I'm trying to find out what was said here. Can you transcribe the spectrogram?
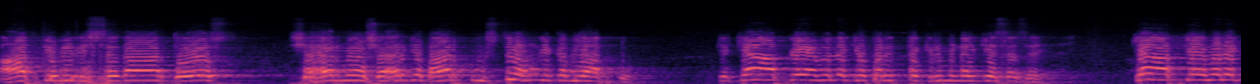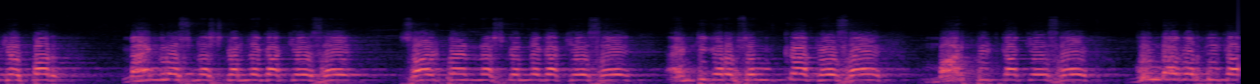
आपके भी रिश्तेदार, दोस्त, शहर में और शहर के बाहर पूछते होंगे कभी आपको कि क्या आपके एमएलए के ऊपर इतने क्रिमिनल केसेस है? क्या आपके एमएलए के ऊपर मैंग्रोव नष्ट करने का केस है, सॉल्ट पैन नष्ट करने का केस है एंटी करप्शन का केस है, मारपीट का केस है, गुंडागर्दी का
